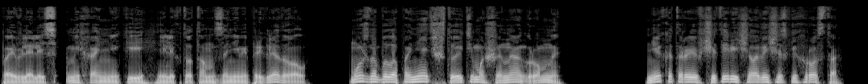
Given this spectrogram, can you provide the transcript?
появлялись механики или кто там за ними приглядывал, можно было понять, что эти машины огромны. Некоторые в четыре человеческих роста,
